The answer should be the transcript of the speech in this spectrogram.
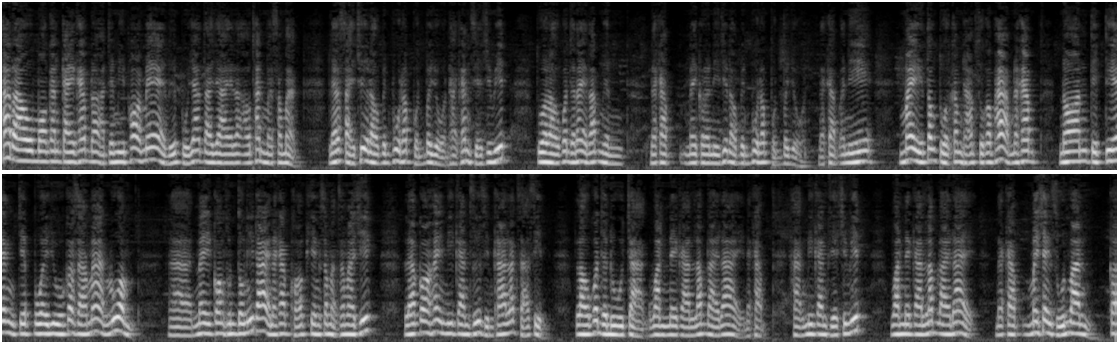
ถ้าเรามองกันไกลครับ เราอาจจะมีพ่อแม่หรือปู่ย่าตายายเราเอาท่านมาสมัคร แล้วใส่ชื่อเราเป็นผู้รับผลประโยชน์หากท่านเสียชีวิต ตัวเราก็จะได้รับเงินนะครับในกรณีที่เราเป็นผู้รับผลประโยชน์นะครับอันนี้ไม่ต้องตรวจคำถามสุขภาพนะครับ นอนติดเตียงเจ็บป่วยอยู่ก็สามารถร่วมในกองทุนตรงนี้ได้นะครับ ขอเพียงสมัครสมาชิก แล้วก็ให้มีการซื้อสินค้ารักษาสิทธิ์ เราก็จะดูจากวันในการรับรายได้นะครับ หากมีการเสียชีวิต วันในการรับรายได้นะครับ ไม่ใช่ศูนย์วันก็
